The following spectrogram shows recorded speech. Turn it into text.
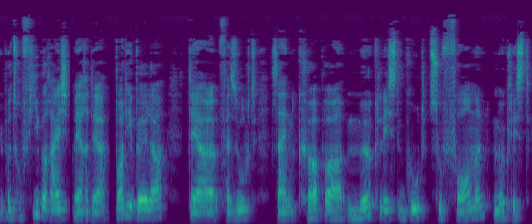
Hypertrophiebereich wäre der Bodybuilder, der versucht, seinen Körper möglichst gut zu formen, möglichst,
